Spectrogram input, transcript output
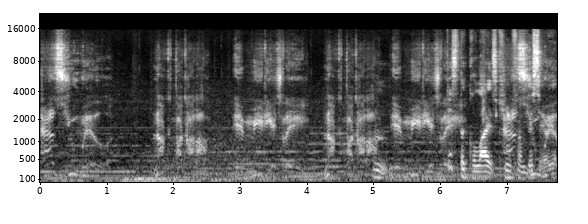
As you will. Naktakala. Immediately. Naktakala. Hmm. Immediately. I guess the Goliaths came from this area.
